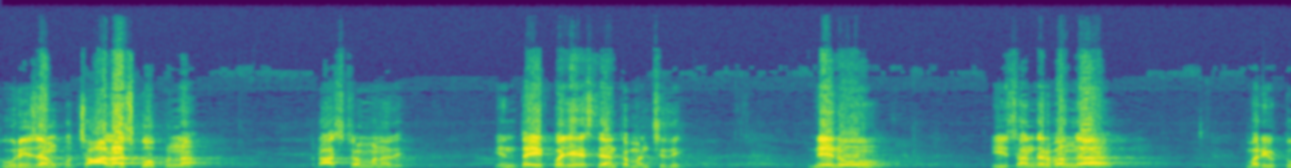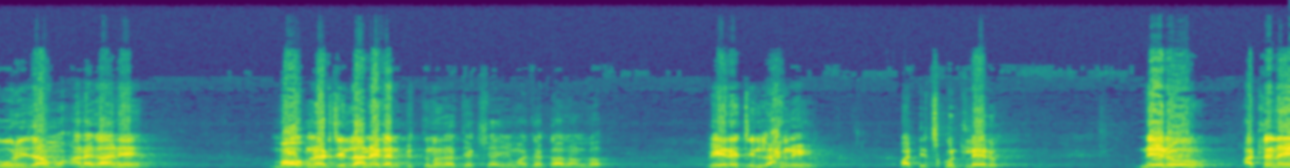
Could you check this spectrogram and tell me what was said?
టూరిజంకు చాలా స్కోప్ ఉన్న రాష్ట్రం మనది. ఎంత ఎక్కువ చేస్తే అంత మంచిది. నేను ఈ సందర్భంగా మరియు టూరిజం అనగానే మహబూబ్నగర్ జిల్లానే కనిపిస్తున్నది అధ్యక్ష ఈ మధ్యకాలంలో వేరే జిల్లాని పట్టించుకుంటలేరు. నేను అట్లనే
